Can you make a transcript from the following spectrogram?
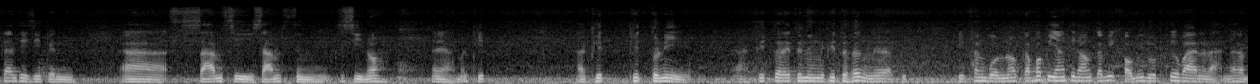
แต้มที่สี่เป็นอ่า สามสี่สามหนึ่งที่สี่เนาะเนี่ยมันผิดอ่าผิดผิดตัวนี้อ่าผิดตัวใดตัวหนึ่งผิดตัวเพิ่งเนี่ยผิดผิดข้างบนเนาะกับว่าป็นหยังพี่น้องกับมีเขามีรุดคือวานนั่นแหละนะครับ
